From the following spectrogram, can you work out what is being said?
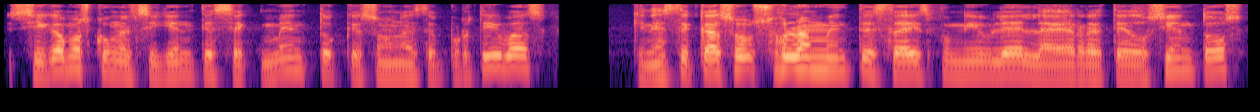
Sigamos con el siguiente segmento que son las deportivas, que en este caso solamente está disponible la RT200,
